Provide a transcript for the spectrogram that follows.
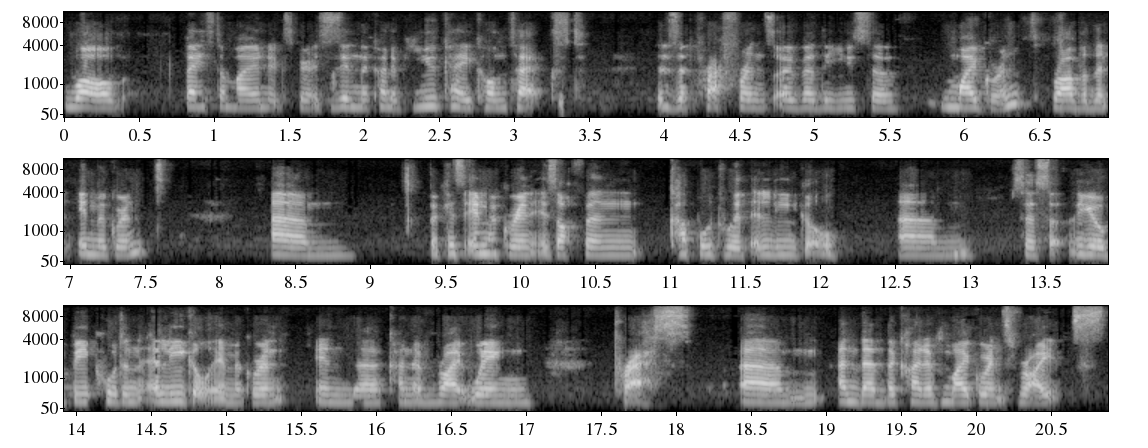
well, based on my own experiences in the kind of UK context, there's a preference over the use of migrant rather than immigrant, um, because immigrant is often coupled with illegal. Um, so, so, you'll be called an illegal immigrant in the kind of right wing press, um, and then the kind of migrants' rights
